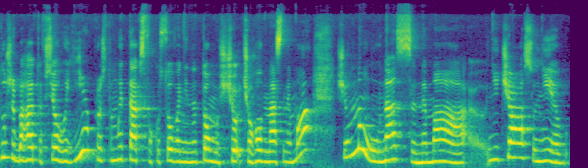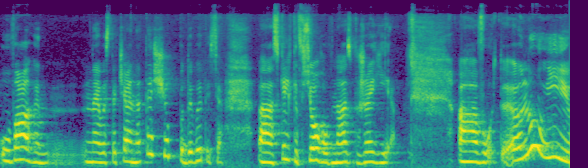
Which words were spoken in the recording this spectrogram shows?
дуже багато всього є, просто ми так сфокусовані на тому, що, чого в нас нема, що ну, у нас нема е, ні часу, ні уваги не вистачає на те, щоб подивитися, скільки всього в нас вже є. А, вот. Е, Ну і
